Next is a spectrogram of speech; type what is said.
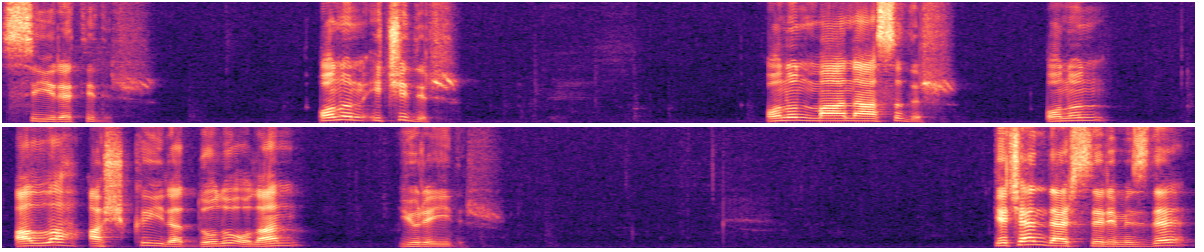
siretidir. Onun içidir onun manasıdır. Onun Allah aşkıyla dolu olan yüreğidir. Geçen derslerimizde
